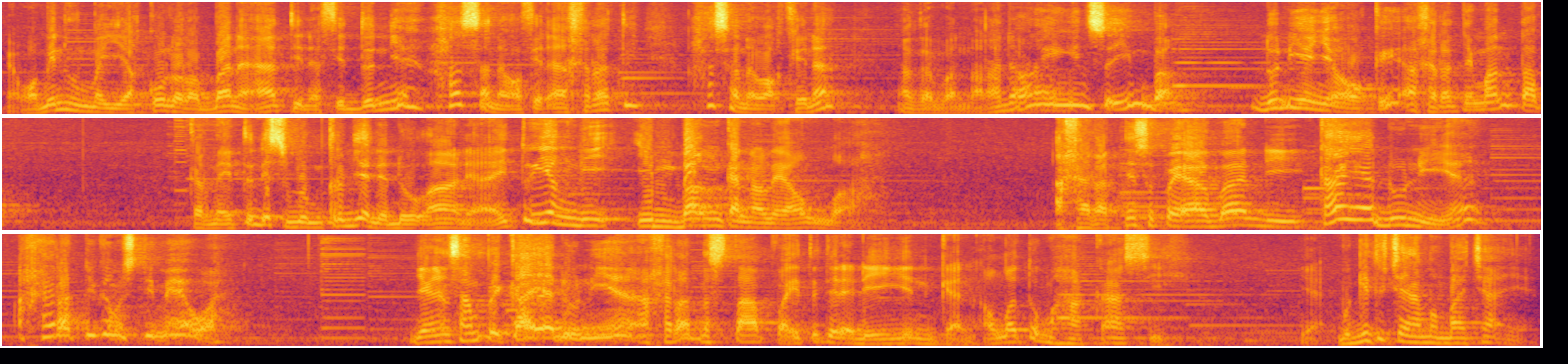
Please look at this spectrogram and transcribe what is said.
Ya rabbana hasanah hasanah ada orang yang ingin seimbang. Dunianya oke akhiratnya mantap karena itu dia sebelum kerja dia doa. Itu yang diimbangkan oleh Allah. Akhiratnya supaya abadi. Kaya dunia, akhirat juga mesti mewah. Jangan sampai kaya dunia, akhirat nestapa. Itu tidak diinginkan. Allah itu maha kasih. Ya, begitu cara membacanya.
